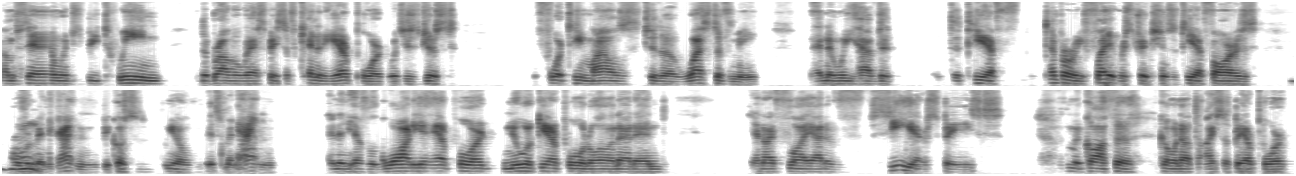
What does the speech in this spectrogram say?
I'm sandwiched between the Bravo airspace of Kennedy Airport, which is just 14 miles to the west of me, and then we have the the TF temporary flight restrictions, the TFRs right. over Manhattan because you know it's Manhattan, and then you have LaGuardia Airport, Newark Airport, all on that end, and I fly out of sea airspace, MacArthur going out to Islip Airport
